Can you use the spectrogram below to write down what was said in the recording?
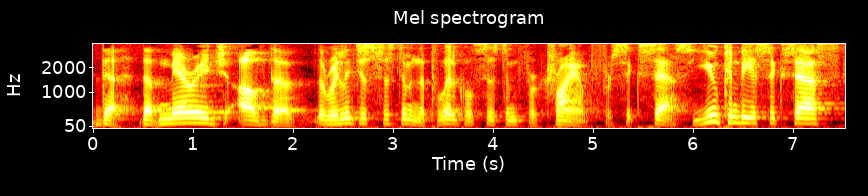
the the marriage of the, the religious system and the political system for triumph, for success. You can be a success,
